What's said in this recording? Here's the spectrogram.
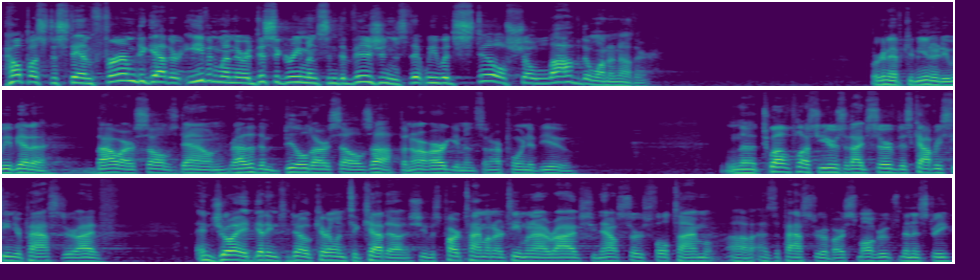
help us to stand firm together, even when there are disagreements and divisions, that we would still show love to one another. If we're going to have community, we've got to bow ourselves down rather than build ourselves up in our arguments and our point of view. In the 12 plus years that I've served as Calvary senior pastor, I've enjoyed getting to know Carolyn Takeda. She was part time on our team when I arrived. She now serves full time uh, as the pastor of our small groups ministry.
